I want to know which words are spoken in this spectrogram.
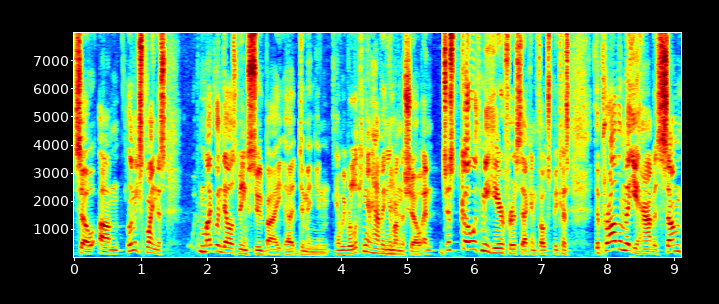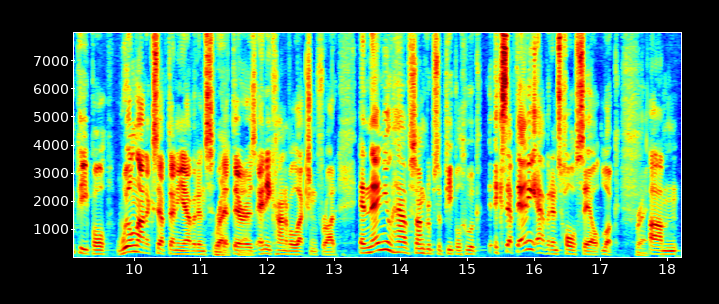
So um, let me explain this. Mike Lindell is being sued by uh, Dominion, and we were looking at having him on the show. And just go with me here for a second, folks, because the problem that you have is some people will not accept any evidence that there is yeah. any kind of election fraud, and then you have some groups of people who accept any evidence wholesale. Look, Right. um,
